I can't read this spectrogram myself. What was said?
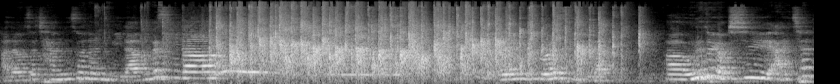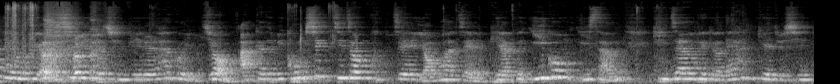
아나운서 장선현입니다. 반갑습니다. 네, 고맙습니다. 아, 오늘도 역시 알찬 내용으로 열심히 또 준비를 하고 있죠. 아카데미 공식 지정 국제 영화제 비아프 2023 기자회견에 함께해 주신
